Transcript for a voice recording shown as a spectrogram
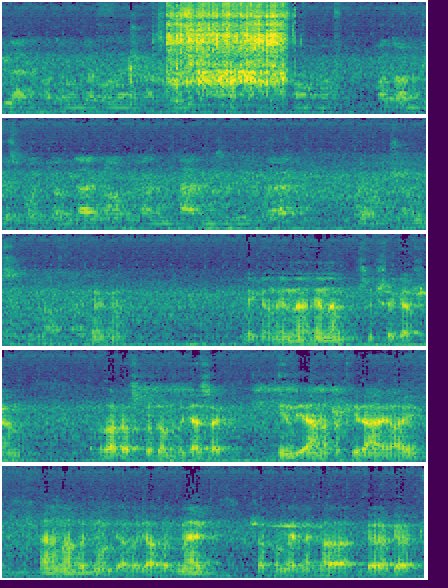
világhatalom gyakorlásnak, hogy a hatalmi központja a világnak az elmúlt 3000 évben folyamatosan úszik nyugat felé. Igen. Igen, én, ne, én nem szükségesen ragaszkodom, hogy ezek Indiának a királyai, hanem ahogy mondja, hogy ahogy megy, és akkor megynek a görögök,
